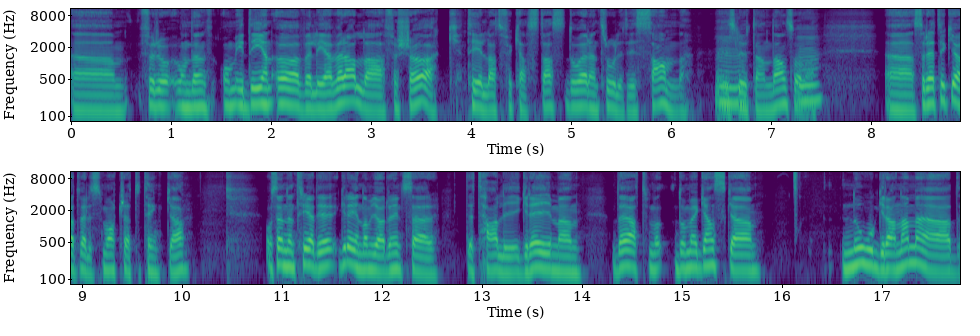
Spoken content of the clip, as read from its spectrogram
Ehm, för om, den, om idén överlever alla försök till att förkastas, då är den troligtvis sann Mm. i slutändan. Så, va? Eh, så det tycker jag är ett väldigt smart sätt att tänka. Och sen den tredje grejen de gör, den är inte så här detaljgrej, men det är att de är ganska noggranna med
